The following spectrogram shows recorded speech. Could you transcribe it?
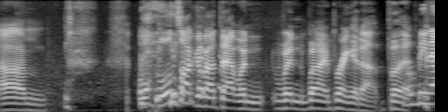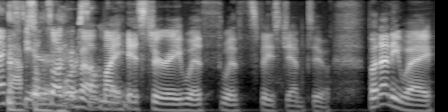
Um, we'll, we'll talk about that when when when I bring it up. But It'll be next Absolutely. year. we'll talk or about my history with with Space Jam 2. But anyway,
